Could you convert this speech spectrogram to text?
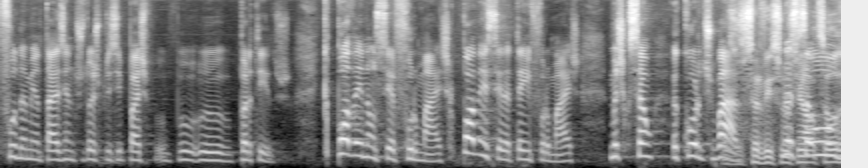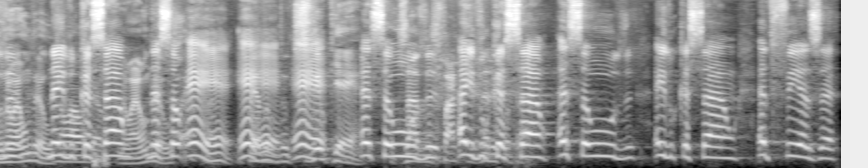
fundamentais entre os dois principais p- p- partidos, que podem não ser formais, que podem ser até informais, mas que são acordos base. o Serviço Na Nacional de Saúde não é um deles. Na é educação. Não é um na deles. é, é, é, é, é. A saúde, a o educação, a saúde, a educação, a defesa,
